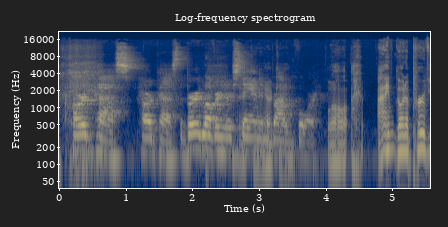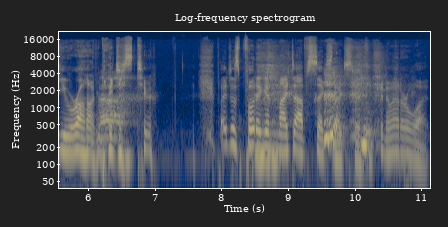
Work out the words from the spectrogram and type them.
Hard pass. Hard pass. The bird lovers are staying Okay, in the okay. bottom four. Well, I'm going to prove you wrong by Uh. just do, by just putting in my top six next week, no matter what.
